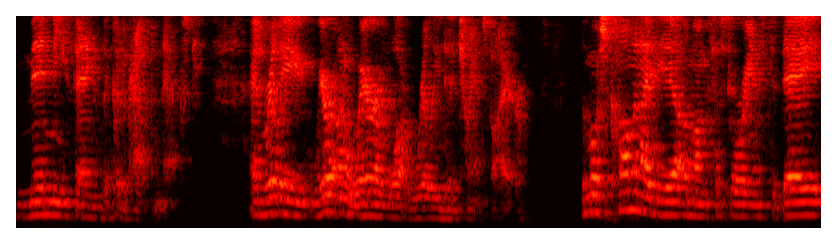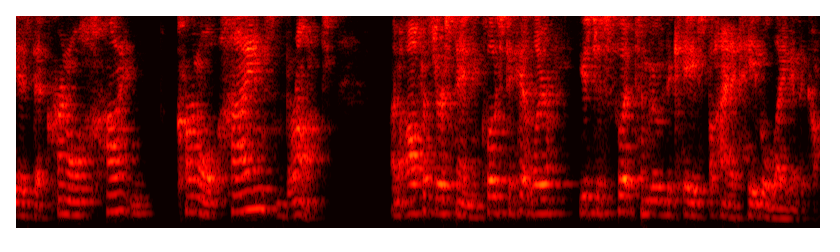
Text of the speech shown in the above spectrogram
many things that could have happened next. And really, we're unaware of what really did transpire. The most common idea amongst historians today is that Colonel, hein- Colonel Heinz Brandt, an officer standing close to Hitler, used his foot to move the case behind a table leg in the room.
